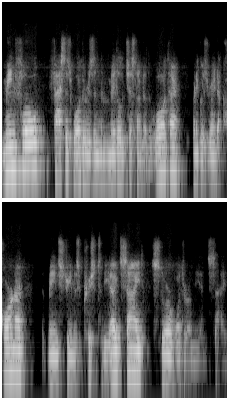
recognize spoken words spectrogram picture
main flow, fastest water is in the middle, just under the water. When it goes around a corner, the mainstream is pushed to the outside, slower water on the inside.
